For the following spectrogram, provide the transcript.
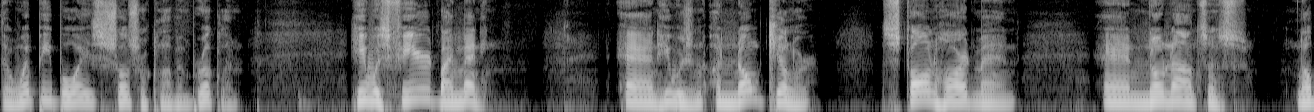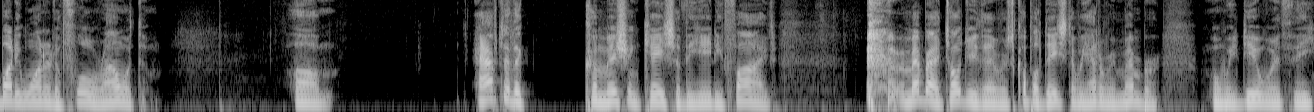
the Wimpy Boys Social Club in Brooklyn. He was feared by many, and he was a known killer, stone hard man, and no nonsense. Nobody wanted to fool around with him. Um, after the commission case of the 85, remember I told you there was a couple of dates that we had to remember when we deal with the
